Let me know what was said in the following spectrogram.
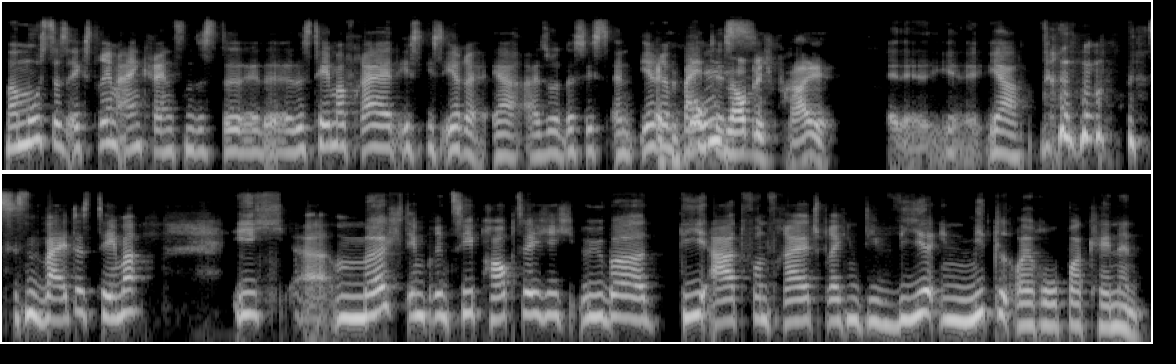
man muss das extrem eingrenzen. Das, äh, das Thema Freiheit ist, ist irre. Ja, also das ist ein irre Es ist weites. unglaublich frei. Äh, ja, das ist ein weites Thema. Ich äh, möchte im Prinzip hauptsächlich über die Art von Freiheit sprechen, die wir in Mitteleuropa kennen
